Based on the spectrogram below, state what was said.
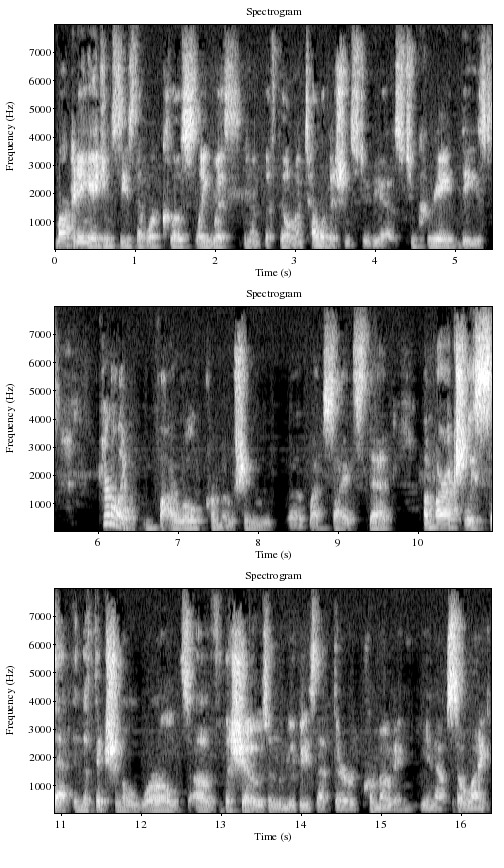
marketing agencies that work closely with you know the film and television studios to create these kind of like viral promotion uh, websites that um, are actually set in the fictional worlds of the shows and the movies that they're promoting. You know, so like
